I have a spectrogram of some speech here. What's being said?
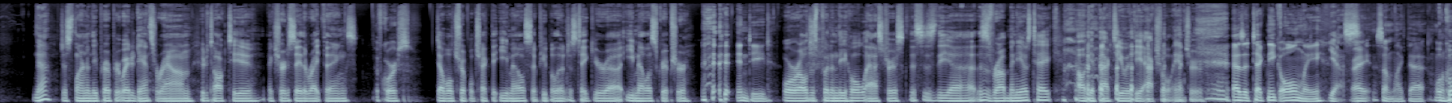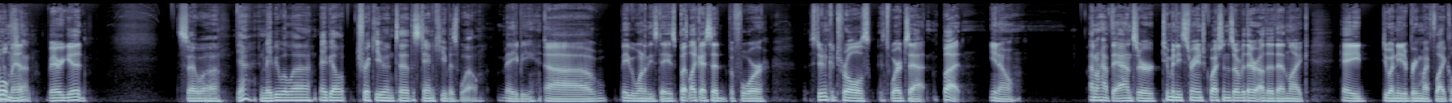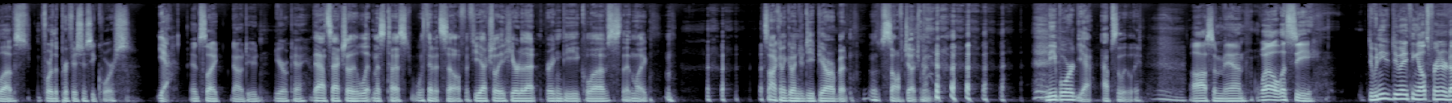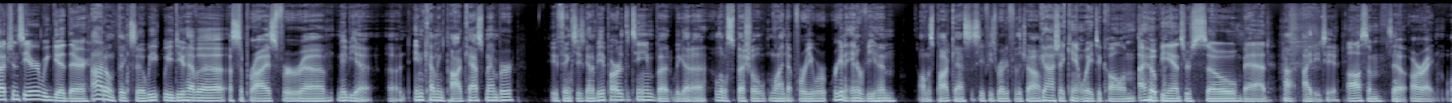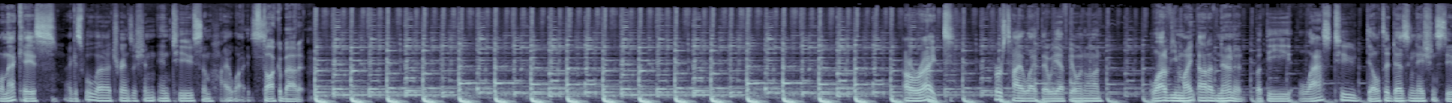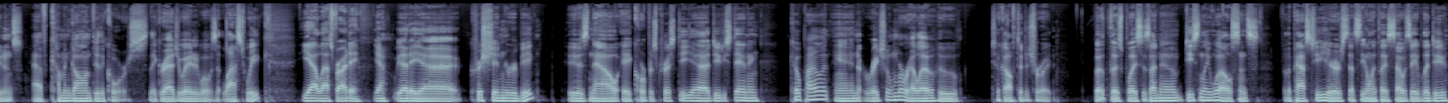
no, just learning the appropriate way to dance around, who to talk to, make sure to say the right things. Of course. Double, triple check the email so people don't just take your uh, email as scripture. Indeed. Or I'll just put in the whole asterisk. This is the uh, this is Rob Mineo's take. I'll get back to you with the actual answer. As a technique only. Yes. Right. Something like that. Well, cool, man. Very good. So uh, yeah, and maybe we'll uh, maybe I'll trick you into the Stan cube as well. Maybe. Uh, maybe one of these days. But like I said before, student controls, it's where it's at. But, you know, I don't have to answer too many strange questions over there other than like, hey, do I need to bring my flight gloves for the proficiency course? Yeah. It's like, no, dude, you're okay. that's actually a litmus test within itself. If you actually adhere to that, bring the gloves, then like hmm, it's not going to go in your DPR, but soft judgment. Kneeboard, yeah, absolutely. Awesome, man. Well, let's see. Do we need to do anything else for introductions here? Are we good there? I don't think so. We we do have a, a surprise for uh, maybe a an incoming podcast member who thinks he's going to be a part of the team, but we got a, a little special lined up for you. We're we're going to interview him on this podcast to see if he's ready for the job. Gosh, I can't wait to call him. I hope he answers so bad. Ha, I do too. Awesome. So, all right. Well, in that case, I guess we'll uh, transition into some highlights. Talk about it. All right. First highlight that we have going on. A lot of you might not have known it, but the last two Delta designation students have come and gone through the course. They graduated, what was it, last week? Yeah, last Friday. Yeah. We had a uh, Christian Rubik, who is now a Corpus Christi uh, duty standing co pilot, and Rachel Morello, who took off to Detroit. Both those places I know decently well since for the past two years, that's the only place I was able to do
